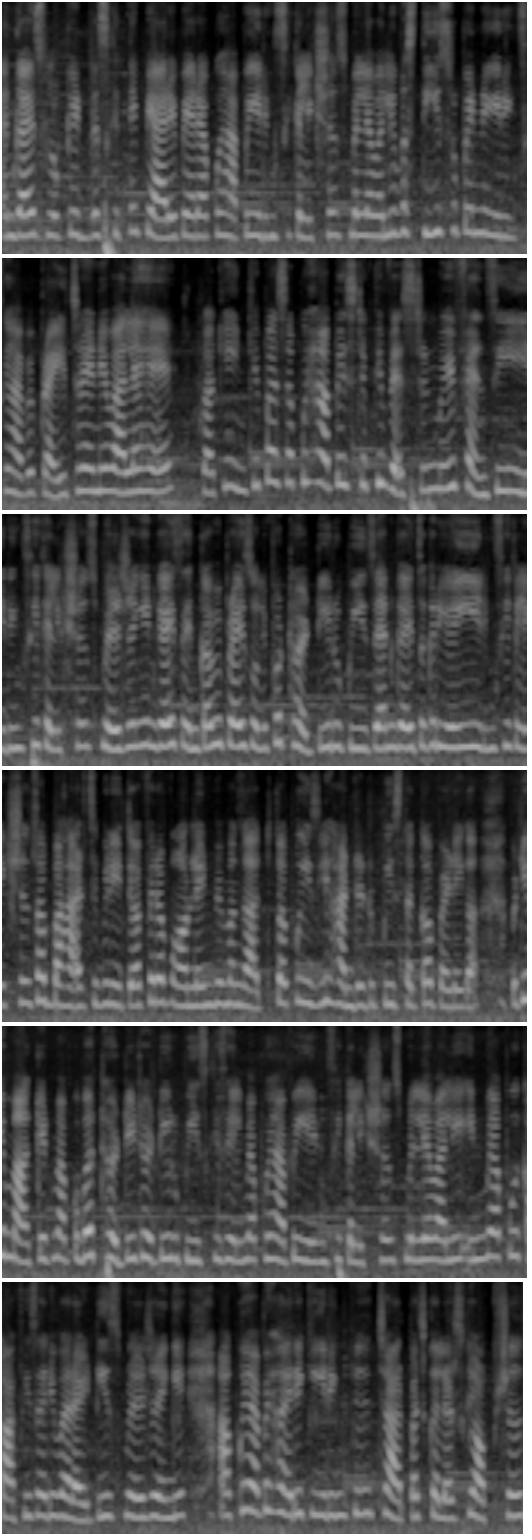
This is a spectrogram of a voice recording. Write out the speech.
एंड गाइस लोग के ड्रेस कितने प्यारे प्यारे आपको यहाँ पे इयरिंग्स की कलेक्शन मिलने वाली है। बस तीस रुपये में इयरिंग्स के यहाँ पे प्राइस रहने वाला है। बाकी इनके पास आपको यहाँ पे इस टाइप की वेस्टर्न में भी फैंसी इयरिंग्स की कलेक्शन मिल जाएँगे। गाइस इनका भी price only for thirty rupees and guys अगर यही इयरिंग्स की कलेक्शन आप बाहर से भी हो फिर आप ऑनलाइन भी मंगाते हो तो आपको ईजिली हंड्रेड रुपीज़ तक का पड़ेगा। बट ये मार्केट में आपको बस थर्टी थर्टी रुपीज़ की सेल में आपको यहाँ पे ईयरिंग्स की कलेक्शन मिलने वाली है। इनमें आपको काफ़ी सारी वराइटीज़ मिल जाएँगे। आपको यहाँ पे हर एक ईयरिंग में चार पाँच कलर्स के ऑप्शन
